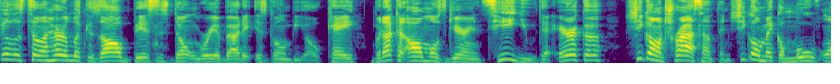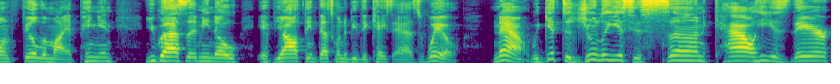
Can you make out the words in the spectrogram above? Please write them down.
Phil is telling her, look, it's all business. Don't worry about it. It's going to be okay. But I can almost guarantee you that Erica, she gonna try something. She gonna make a move on Phil, in my opinion. You guys let me know if y'all think that's gonna be the case as well. Now, we get to Julius, his son, Cal. He is there,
